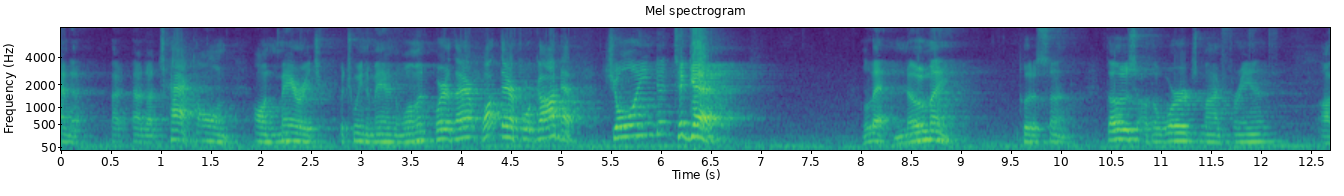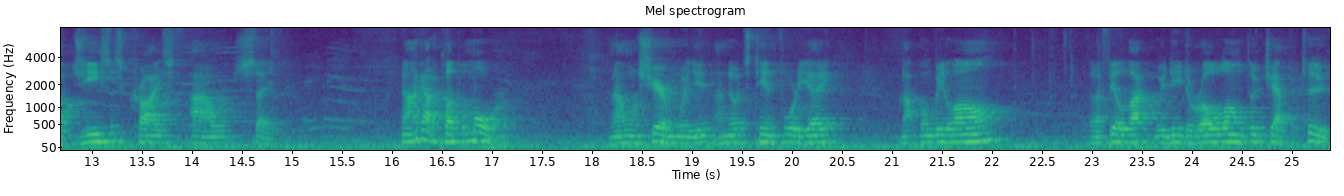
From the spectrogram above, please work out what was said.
and a, a, an attack on, on marriage between a man and a woman. Where there, what therefore God hath joined together, let no man put asunder. Those are the words, my friend, of Jesus Christ our Savior. Now I got a couple more, and I want to share them with you. I know it's 1048. Not going to be long, but I feel like we need to roll on through chapter 2.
